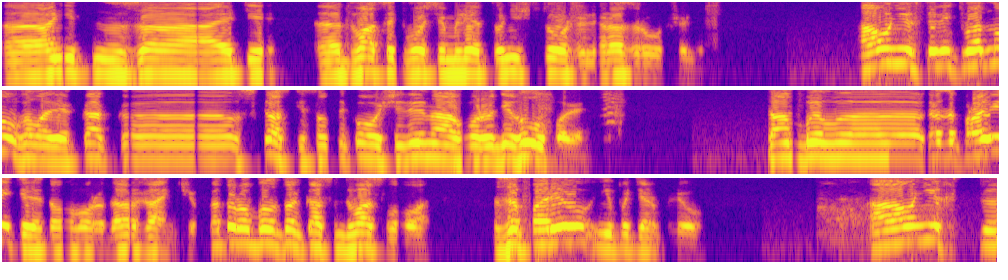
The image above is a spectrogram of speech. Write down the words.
э, они за эти э, 28 лет уничтожили, разрушили. А у них-то ведь в одном в голове, как э, в сказке Салтыкова-Щедрина в городе Глупове. Там был э, градоправитель этого города, Арганчев, у которого было только два слова. Запарю, не потерплю. А у них э,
